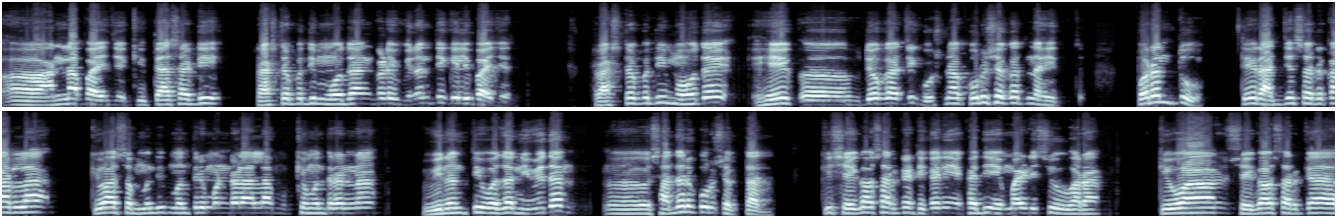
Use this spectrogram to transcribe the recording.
आणला पाहिजे की त्यासाठी राष्ट्रपती महोदयांकडे विनंती केली पाहिजे. राष्ट्रपती महोदय हे उद्योगाची घोषणा करू शकत नाहीत. परंतु ते राज्य सरकारला किंवा संबंधित मंत्रिमंडळाला मुख्यमंत्र्यांना विनंती वजा निवेदन सादर करू शकतात. की शेगाव सारख्या ठिकाणी एखादी एमआयडीसी उभारा किंवा शेगाव सारख्या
